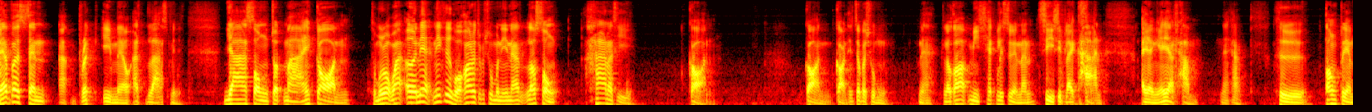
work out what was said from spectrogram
never send a break email at last minute อย่าส่งจดหมายก่อน สมมุติบอกว่าเออเนี่ยนี่คือหัวข้อเราจะประชุมวันนี้นะแล้วส่ง 5 นาทีก่อน ก่อนก่อนที่จะประชุมนะแล้วก็มีเช็คลิสต์อยู่นั้น 40 รายการไอ้อย่างเงี้ยอย่าทำนะครับ คือ ต้องเตรียม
